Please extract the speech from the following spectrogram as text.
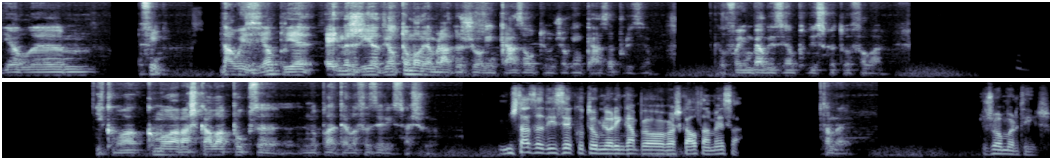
Ele, um, enfim, dá o exemplo e a, a energia dele. Estou-me a lembrar do jogo em casa, o último jogo em casa, por exemplo. Ele foi um belo exemplo disso que eu estou a falar. E como, como o Abascal há poucos a, no plantel a fazer isso, acho eu. Me estás a dizer que o teu melhor em campo é o Abascal também, sabe? Também. João Martins.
